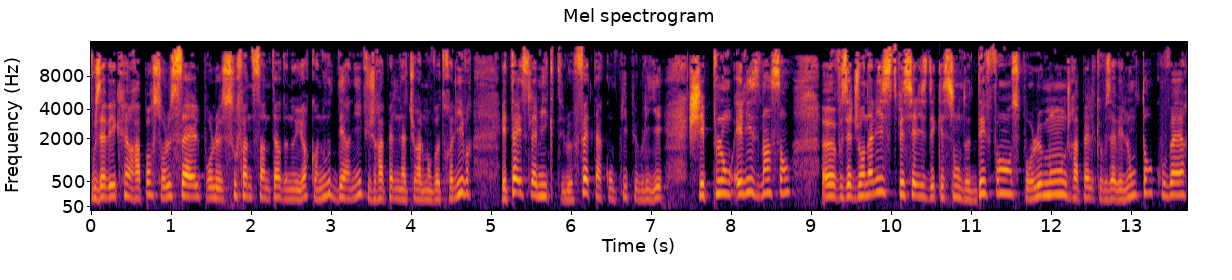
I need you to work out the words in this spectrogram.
Vous avez écrit un rapport sur le Sahel pour le Soufan Center de New York en août dernier. Puis je rappelle naturellement votre livre, État islamique, le fait accompli, publié chez Plomb. Élise Vincent, euh, vous êtes journaliste, spécialiste des questions de défense pour Le Monde. Je rappelle que vous avez longtemps couvert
